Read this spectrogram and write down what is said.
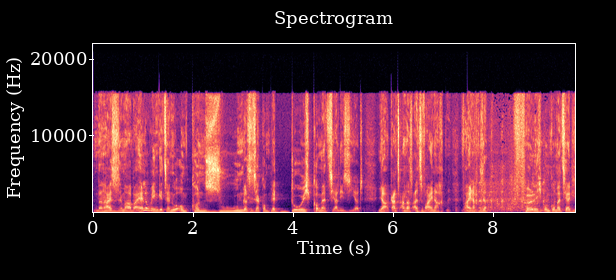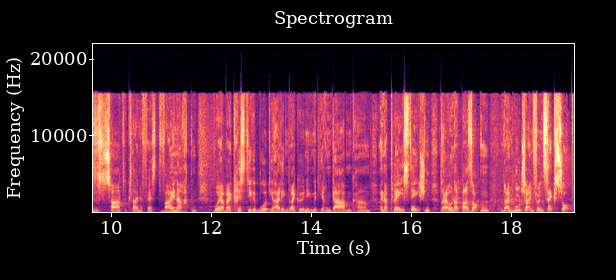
Und dann heißt es immer, bei Halloween geht es ja nur um Konsum. Das ist ja komplett durchkommerzialisiert. Ja, ganz anders als Weihnachten. Weihnachten ist ja völlig unkommerziell. Dieses zarte kleine Fest, Weihnachten, wo ja bei Christi Geburt die Heiligen Drei Könige mit ihren Gaben kamen. Einer Playstation, 300 Paar Socken und einem Gutschein für einen Sexshop.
